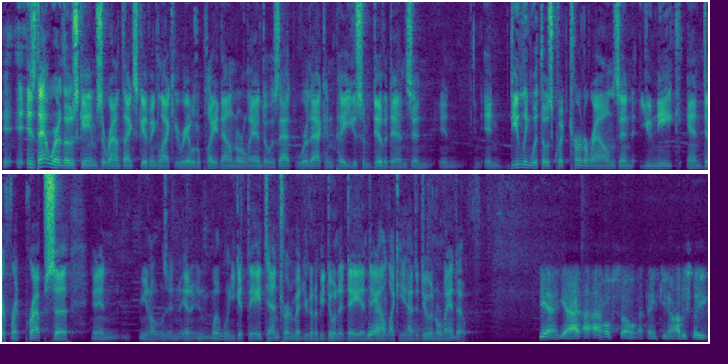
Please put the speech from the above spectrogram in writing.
Is that where those games around Thanksgiving, like you were able to play down in Orlando, is that where that can pay you some dividends in in in dealing with those quick turnarounds and unique and different preps? Uh, and you know, in, in, in, well, when you get the A10 tournament, you're going to be doing it day in day yeah. out like you had to do in Orlando. Yeah, yeah, I, I hope so. I think you know, obviously,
